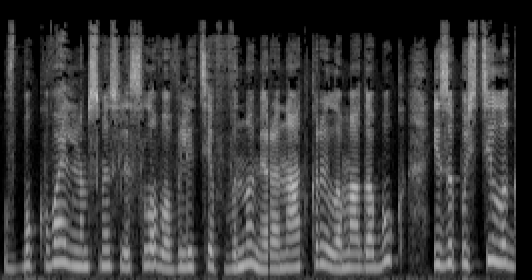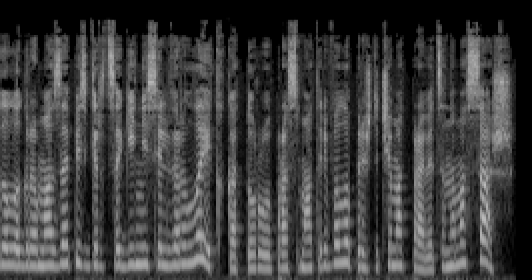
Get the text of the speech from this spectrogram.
В буквальном смысле слова, влетев в номер, она открыла магабук и запустила голограммозапись герцогини Сильверлейк, которую просматривала, прежде чем отправиться на массаж.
